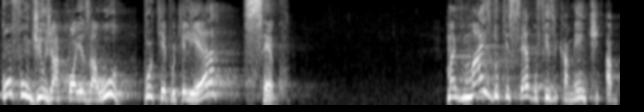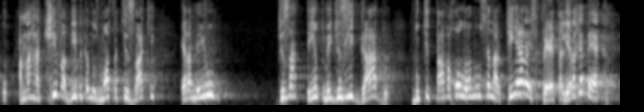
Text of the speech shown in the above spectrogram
confundiu Jacó e Esaú, por quê? Porque ele era cego. Mas mais do que cego fisicamente, a, a narrativa bíblica nos mostra que Isaac era meio desatento, meio desligado do que estava rolando no cenário. Quem era esperta ali era Rebeca.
